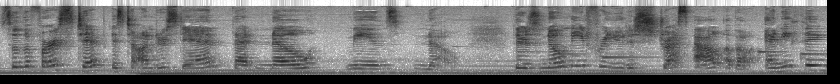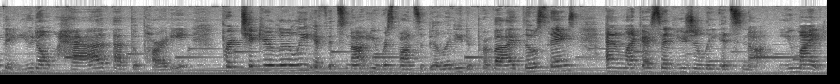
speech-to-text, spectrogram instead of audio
So the first tip is to understand that no means no. There's no need for you to stress out about anything that you don't have at the party, particularly if it's not your responsibility to provide those things. And like I said, usually it's not. You might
